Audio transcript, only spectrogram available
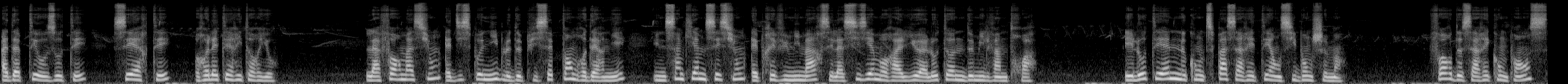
adaptée aux OT, CRT, relais territoriaux. La formation est disponible depuis septembre dernier, une cinquième session est prévue mi-mars et la sixième aura lieu à l'automne 2023. Et l'OTN ne compte pas s'arrêter en si bon chemin. Fort de sa récompense,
